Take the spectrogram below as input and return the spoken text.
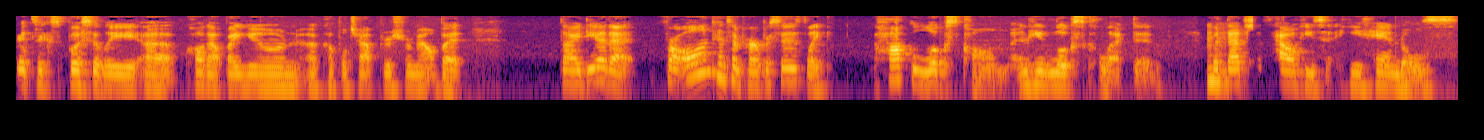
it's explicitly uh, called out by Yoon a couple chapters from now, but the idea that for all intents and purposes, like Hak looks calm and he looks collected, but Mhm. that's just how he's he handles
